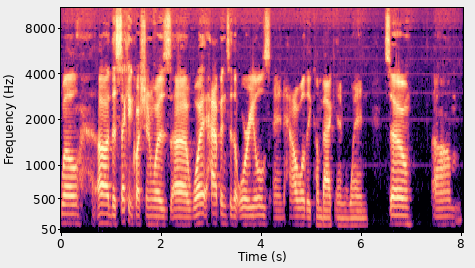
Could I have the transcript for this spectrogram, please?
Well, uh, the second question was uh, what happened to the Orioles and how will they come back and when? So, um,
